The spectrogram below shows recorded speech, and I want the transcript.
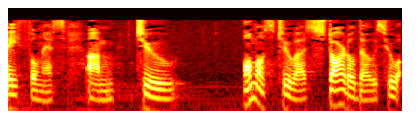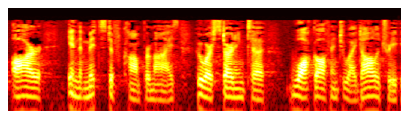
faithfulness, um, to almost to uh, startle those who are in the midst of compromise, who are starting to walk off into idolatry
